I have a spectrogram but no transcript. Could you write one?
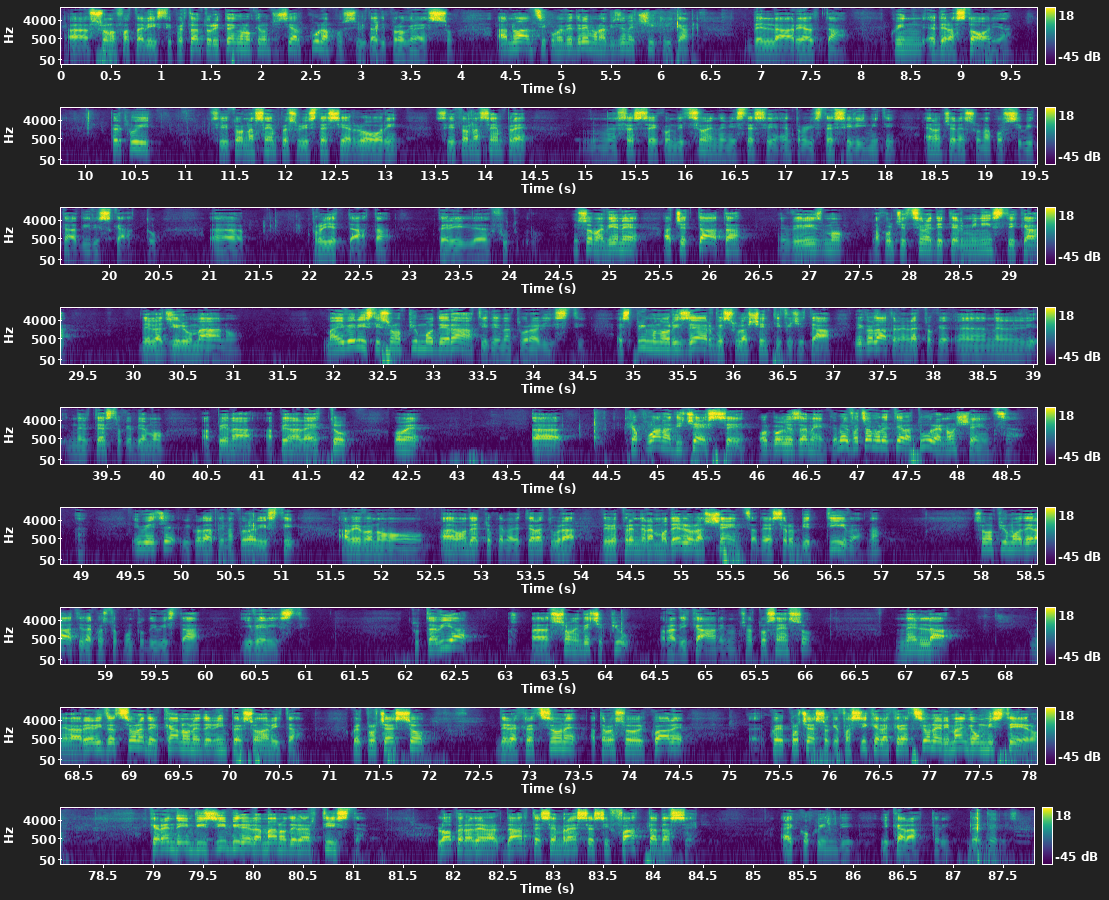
eh, sono fatalisti, pertanto ritengono che non ci sia alcuna possibilità di progresso. Hanno anzi, come vedremo, una visione ciclica della realtà quindi, e della storia, per cui si ritorna sempre sugli stessi errori, si ritorna sempre nelle stesse condizioni, stessi, entro gli stessi limiti e non c'è nessuna possibilità di riscatto eh, proiettata per il futuro. Insomma, viene accettata nel verismo la concezione deterministica dell'agire umano, ma i veristi sono più moderati dei naturalisti, esprimono riserve sulla scientificità. Ricordate nel, che, eh, nel, nel testo che abbiamo appena, appena letto come eh, Capuana dicesse orgogliosamente noi facciamo letteratura e non scienza. Invece, ricordate, i naturalisti avevano, avevano detto che la letteratura deve prendere a modello la scienza, deve essere obiettiva. No? Sono più moderati da questo punto di vista i veristi. Tuttavia eh, sono invece più radicali, in un certo senso, nella, nella realizzazione del canone dell'impersonalità, quel processo della creazione attraverso il quale, eh, quel processo che fa sì che la creazione rimanga un mistero, che rende invisibile la mano dell'artista. L'opera d'arte sembra essersi fatta da sé. Ecco quindi i caratteri del verismo.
